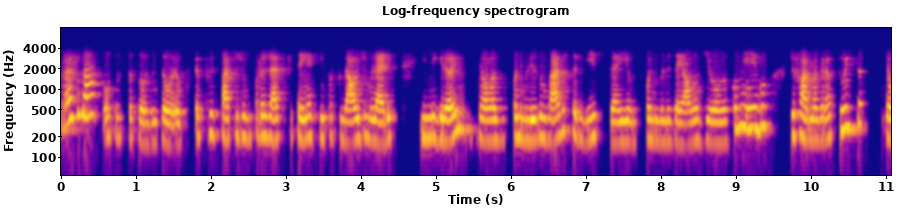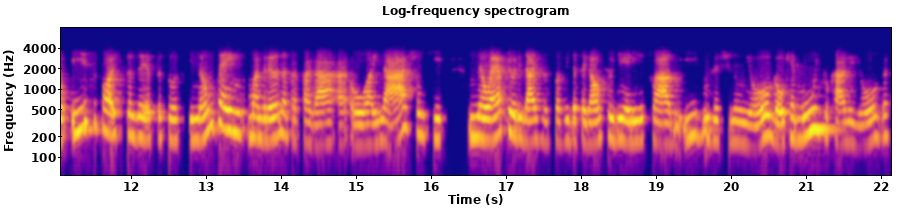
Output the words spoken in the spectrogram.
para ajudar outras pessoas. Então, eu, eu fiz parte de um projeto que tem aqui em Portugal de mulheres imigrantes, então elas disponibilizam vários serviços, aí eu disponibilizei aulas de yoga comigo, de forma gratuita. Então, isso pode trazer as pessoas que não têm uma grana para pagar ou ainda acham que não é a prioridade da sua vida pegar o seu dinheirinho suado e investir no yoga, ou que é muito caro yoga.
